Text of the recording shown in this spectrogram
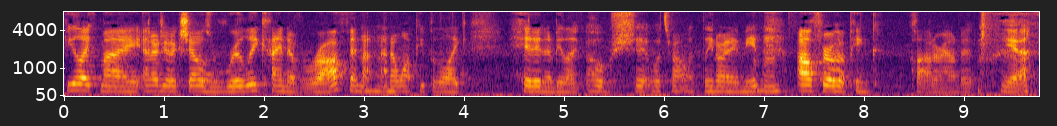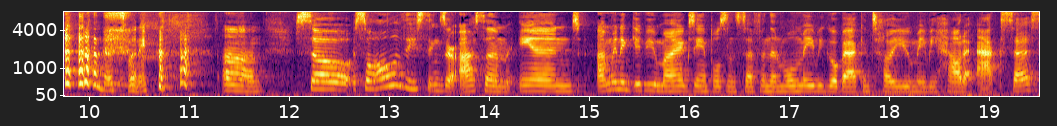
feel like my energetic shell is really kind of rough and Mm-hmm. I don't want people to like hit it and be like, oh shit, what's wrong with, you know what I mean? Mm-hmm. I'll throw a pink cloud around it. Yeah, that's funny. Um, so, so all of these things are awesome, and I'm going to give you my examples and stuff, and then we'll maybe go back and tell you maybe how to access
